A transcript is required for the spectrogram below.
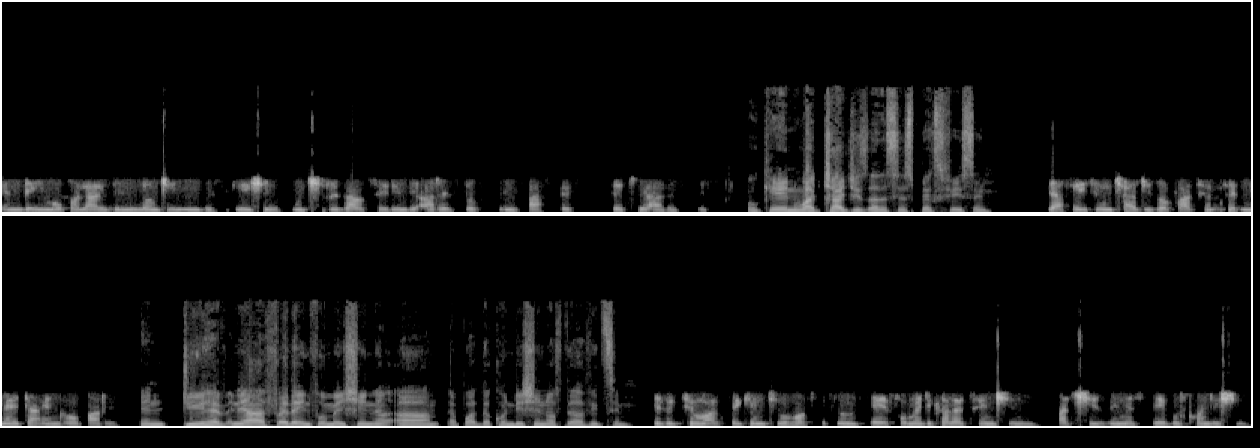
and they mobilized and launched an investigation which resulted in the arrest of three suspects that were arrested. Okay, and what charges are the suspects facing? They are facing charges of attempted murder and robbery. And do you have any other further information um, about the condition of the victim? The victim was taken to hospital uh, for medical attention, but she's in a stable condition.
